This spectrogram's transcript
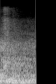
you.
